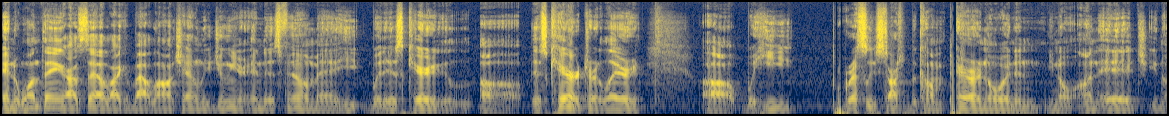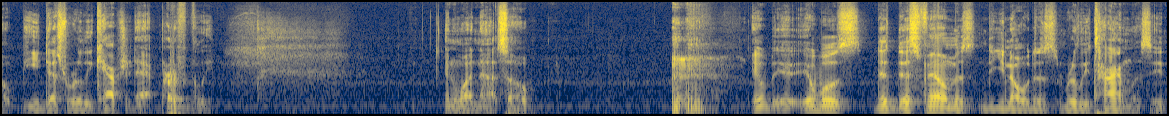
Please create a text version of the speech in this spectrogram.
And the one thing I say I like about Lon Chaney Jr. in this film, man, he with his character, uh, his character Larry, uh, where he progressively starts to become paranoid and you know on edge. You know, he just really captured that perfectly and whatnot. So it, it, it was this, this film is you know just really timeless. It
